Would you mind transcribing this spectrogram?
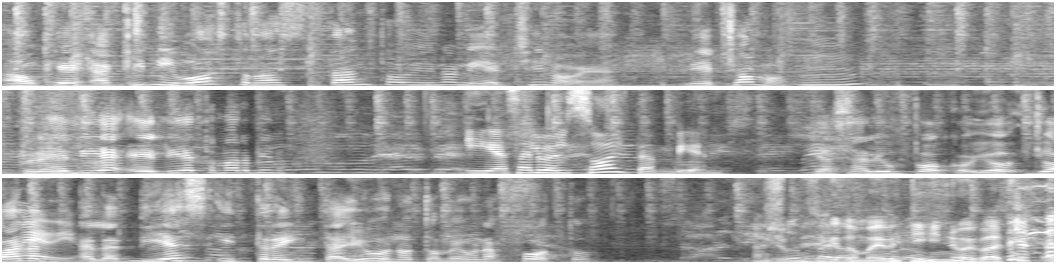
Aunque aquí ni vos tomás tanto vino, ni el chino, ¿verdad? Ni el chomo. Pero es el día, el día de tomar vino. Y ya salió el sol también. Ya salió un poco. Yo, yo a, la- a las 10 y 31 tomé una foto. Yo pensé que tomé vino. iba a decir.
